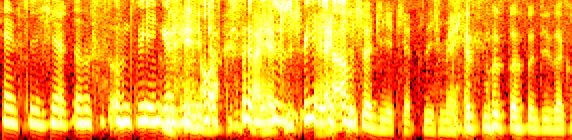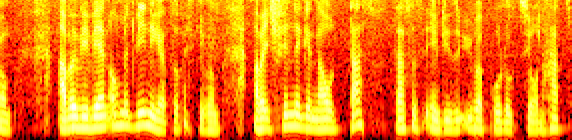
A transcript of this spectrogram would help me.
hässlicheres und weniger gut Nee, na, na, ausgestattetes hässlich, Spiel haben. hässlicher geht jetzt nicht mehr. Jetzt muss das in dieser kommen. Aber wir wären auch mit weniger zurechtgekommen. Aber ich finde genau das, dass es eben diese Überproduktion hat,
